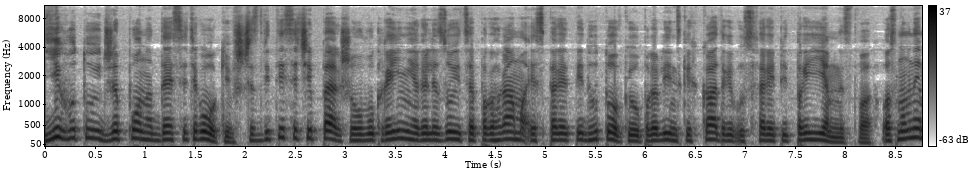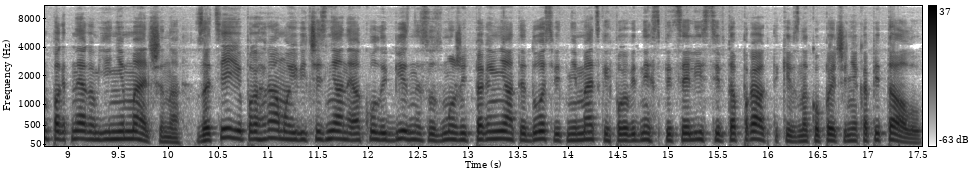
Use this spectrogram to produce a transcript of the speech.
Їх готують вже понад 10 років. Ще з 2001-го в Україні реалізується програма із передпідготовки управлінських кадрів у сфері підприємництва. Основним партнером є Німеччина. За цією програмою вітчизняні акули бізнесу зможуть перейняти досвід німецьких провідних спеціалістів та практиків з накопичення капіталу.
